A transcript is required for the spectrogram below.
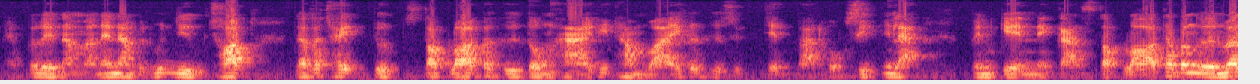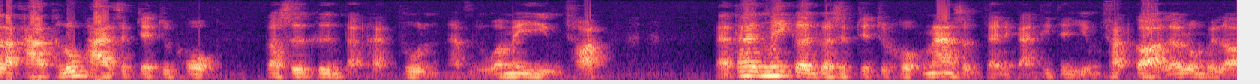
นะก็เลยนำมาแนะนำเป็นหุ้นยืมช็อตแล้วก็ใช้จุด stop loss ก็คือตรงไฮที่ทำไว้ก็คือ 17 บาท 60 นี่แหละ เป็นเกณฑ์ในการ stop loss ถ้าบังเอิญว่าราคาทะลุผ่าน 17.6 ก็ซื้อคืนตัดขาดทุนนะครับ หรือว่าไม่ยืมช็อต แต่ถ้าไม่เกินกว่า 17.6 น่าสนใจในการที่จะยืมช็อตก่อน แล้วลงไปรอ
